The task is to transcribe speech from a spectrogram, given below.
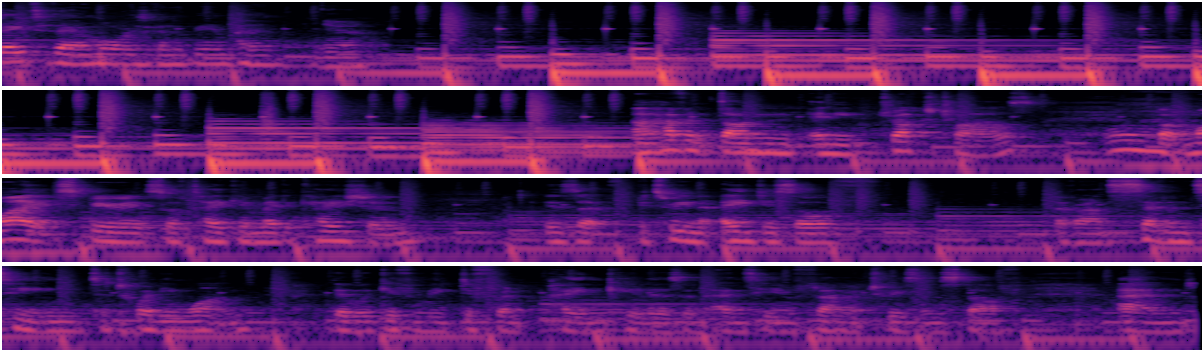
day to day I'm always going to be in pain. Yeah. I haven't done any drugs trials, Mm. but my experience of taking medication is that between the ages of around 17 to 21, they were giving me different painkillers and anti-inflammatories and stuff. And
